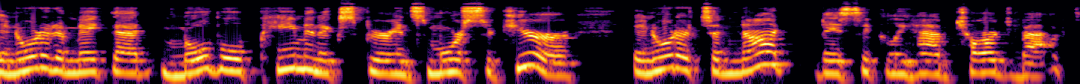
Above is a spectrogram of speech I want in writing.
in order to make that mobile payment experience more secure, in order to not basically have chargebacks.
